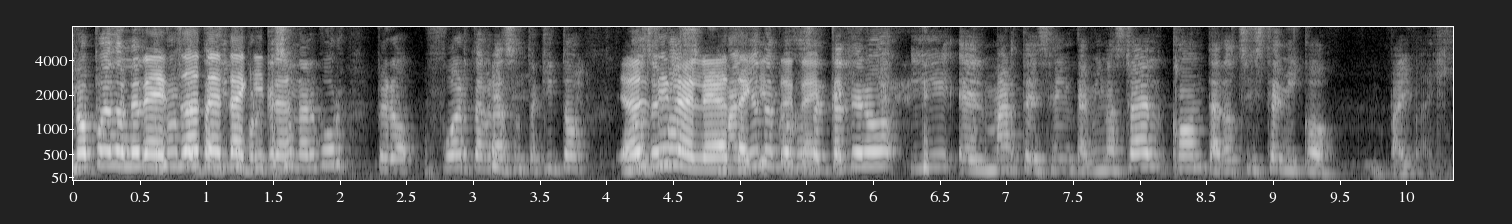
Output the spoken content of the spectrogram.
No puedo leer tu nombre, taquito, porque es un albur, pero fuerte abrazo, Taquito. Yo Nos sí vemos lo leo, mañana Taquito. Mañana el y el martes en Camino Astral con Tarot Sistémico. Bye, bye.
